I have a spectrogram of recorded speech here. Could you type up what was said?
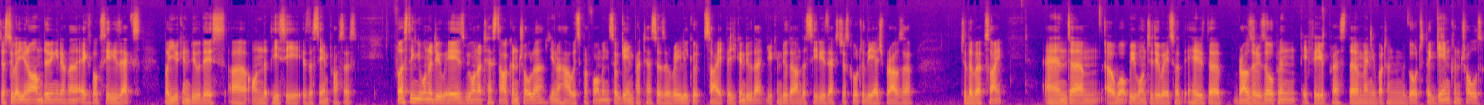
just to let you know, I'm doing it on the Xbox Series X, but you can do this uh, on the PC, is the same process. First thing you want to do is we want to test our controller, you know, how it's performing. So Gamepad Tester is a really good site that you can do that. You can do that on the Series X. Just go to the Edge browser, to the website. And um, uh, what we want to do is, so here's the browser is open. If you press the menu button, we go to the game controls.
